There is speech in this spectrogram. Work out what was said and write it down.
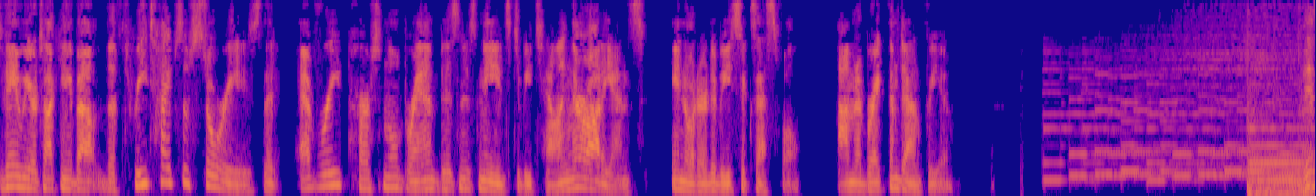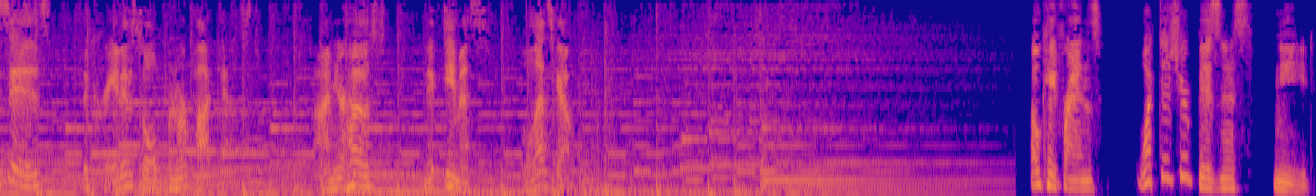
Today we are talking about the three types of stories that every personal brand business needs to be telling their audience in order to be successful. I'm going to break them down for you. This is the Creative Soulpreneur Podcast. I'm your host, Nick Demos. Let's go. Okay, friends, what does your business need?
